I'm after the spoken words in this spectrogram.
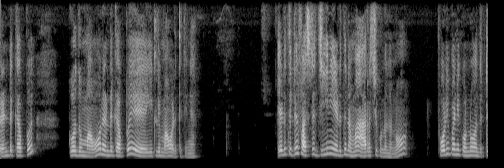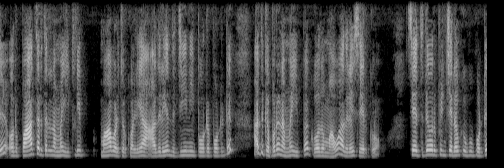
ரெண்டு கப்பு கோதுமை மாவும் ரெண்டு கப்பு இட்லி மாவும் எடுத்துக்கோங்க. எடுத்துட்டு ஃபஸ்ட்டு ஜீனி எடுத்து நம்ம அரைச்சி கொண்டு வந்துடணும். பொடி பண்ணி கொண்டு வந்துட்டு ஒரு பாத்திரத்தில் நம்ம இட்லி மாவு எடுத்துருக்கோம் இல்லையா? அதுலேயே இந்த ஜீனி போட்டு போட்டுட்டு அதுக்கப்புறம் நம்ம இப்போ கோதுமை மாவும் அதிலே சேர்க்குறோம். சேர்த்துட்டு ஒரு பிஞ்சு அளவுக்கு உப்பு போட்டு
